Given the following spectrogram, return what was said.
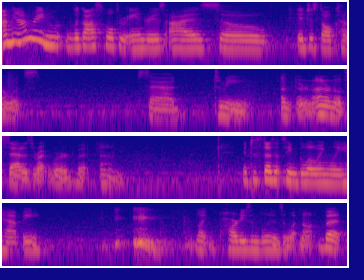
I mean, I'm reading the gospel through Andrea's eyes, so it just all kind of looks sad to me. Um, I don't know if sad is the right word, but um, it just doesn't seem glowingly happy, like parties and balloons and whatnot. But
